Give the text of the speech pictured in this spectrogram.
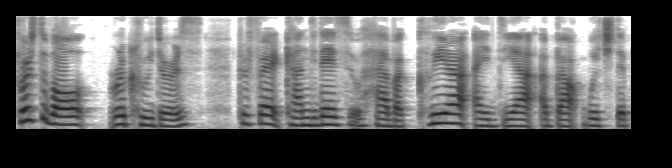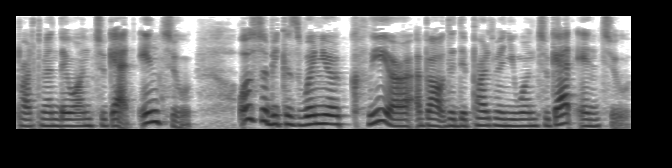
First of all, recruiters prefer candidates who have a clear idea about which department they want to get into. Also, because when you're clear about the department you want to get into,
